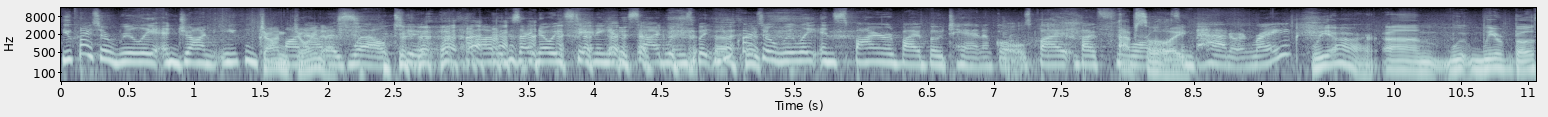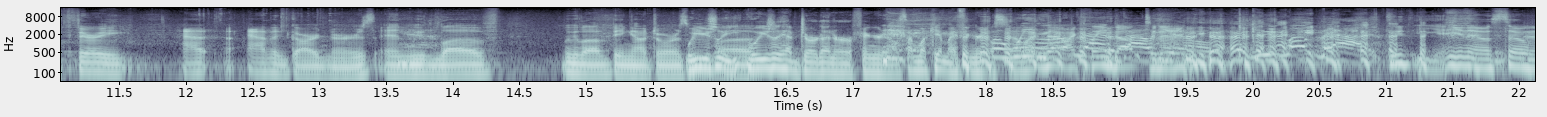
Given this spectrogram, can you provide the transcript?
you guys are really, and John, you can John, come on join out us. as well too, um, because I know he's standing in the side wings. But you guys are really inspired by botanicals, by by florals Absolutely. and pattern, right? We are. Um, we, we're both very a- avid gardeners, and Yeah. we love We love being outdoors. We usually love- we usually have dirt under our fingernails. I'm looking at my fingernails. But and we I'm like, no, I cleaned up today. you. We love that. we, you know, so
